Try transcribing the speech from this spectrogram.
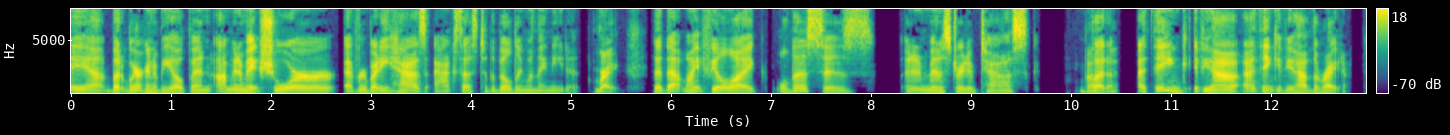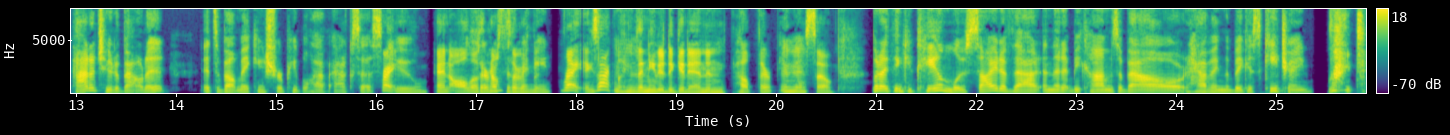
And, but we're going to be open. I'm going to make sure everybody has access to the building when they need it. right That that might feel like, well, this is an administrative task. But I think if you have, I think if you have the right attitude about it, it's about making sure people have access Right. to and all those services they need. right exactly Mhm. they needed to get in and help their people Mhm. so But I think you can lose sight of that, and then it becomes about having the biggest keychain, right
